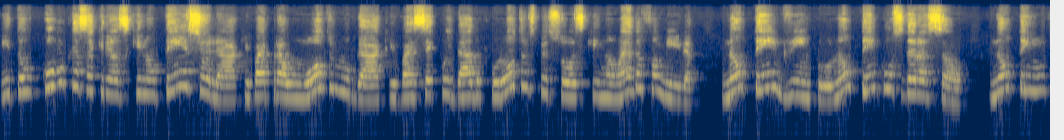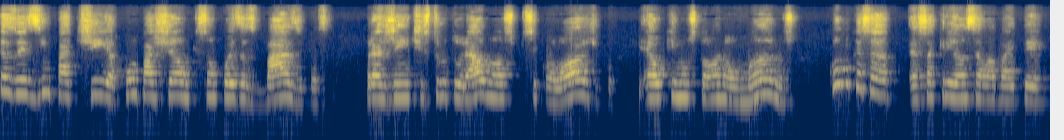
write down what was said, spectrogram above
Então, como que essa criança que não tem esse olhar, que vai para um outro lugar, que vai ser cuidado por outras pessoas que não é da família, não tem vínculo, não tem consideração, não tem muitas vezes empatia, compaixão, que são coisas básicas para a gente estruturar o nosso psicológico, é o que nos torna humanos, como que essa, essa criança ela vai ter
